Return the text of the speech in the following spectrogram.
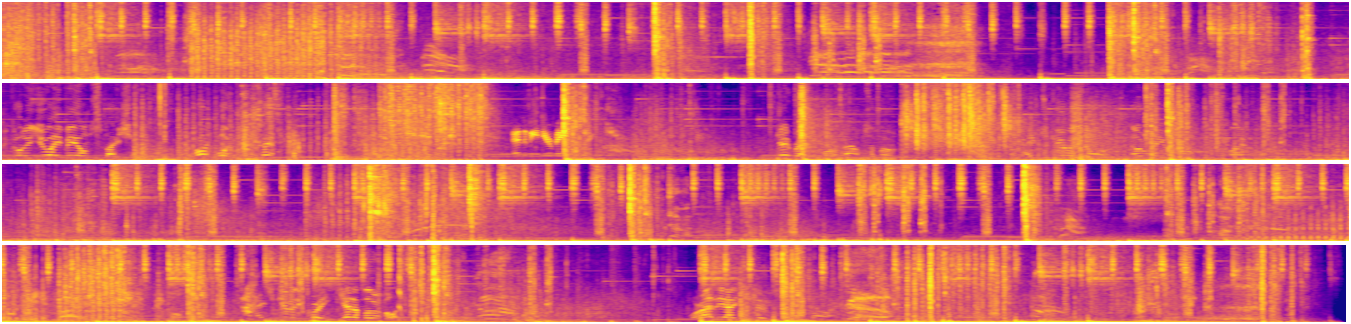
on station. Hardpoint contested. Enemy near main station. Get ready, we're about to move. HQ is on. Get a move on.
